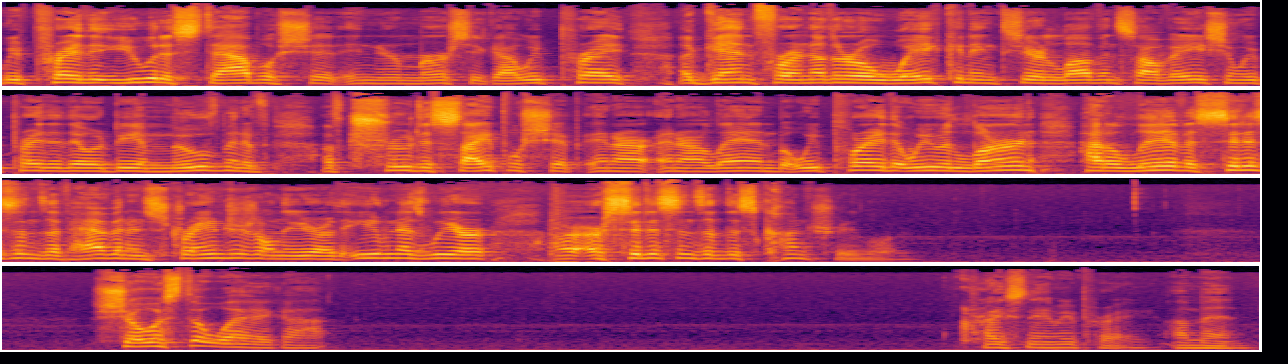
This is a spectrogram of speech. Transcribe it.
We pray that you would establish it in your mercy, God. We pray again for another awakening to your love and salvation. We pray that there would be a movement of, of true discipleship in our, in our land. But we pray that we would learn how to live as citizens of heaven and strangers on the earth, even as we are, are, are citizens of this country, Lord. Show us the way, God. In Christ's name we pray. Amen.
